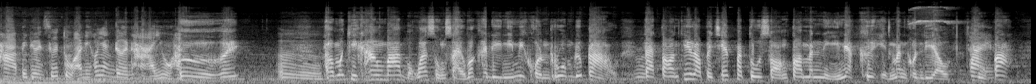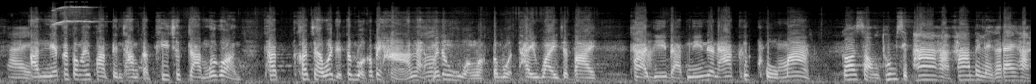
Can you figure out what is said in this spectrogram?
พาไปเดินซื้อตั๋วอันนี้เขายังเดินหาอยู่เอค่ะอเฮ้ยเออ เพราะเมื่อกี้ข้างบ้านบอกว่าสงสัยว่าคดีนี้มีคนร่วมหรือเปล่า แต่ตอนที่เราไปเช็คประตูสองตอนมันหนีเนี่ยคือเห็นมันคนเดียวใช่ ถูกปะ ใช่ อันเนี้ยก็ต้องให้ความเป็นธรรมกับพี่ชุดดำเมื่อก่อน ถ้าเข้าใจว่าเดี๋ยวตำรวจก็ไปหาแหละ ไม่ต้องห่วงหรอกตำรวจไทยไวจะตายค่ะ คดีแบบนี้เนี่ยนะคือโครมมาก ก็สองทุ่มสิบห้าค่ะ ข้ามไปเลยก็ได้ค่ะ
